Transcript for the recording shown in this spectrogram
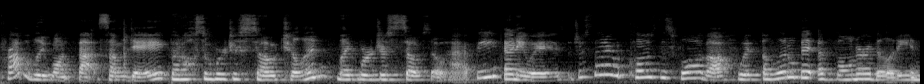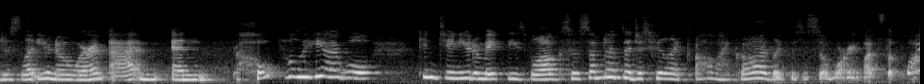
probably want that someday, but also we're just so chillin'. Like, we're just so, so happy. Anyways, just thought I would close this vlog off with a little bit of vulnerability and just let you know where I'm at and, and hopefully I will continue to make these vlogs so sometimes I just feel like oh my god like this is so boring what's the point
